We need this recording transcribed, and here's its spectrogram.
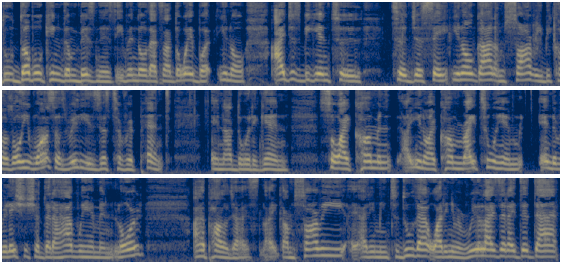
do double kingdom business even though that's not the way. But you know i just begin to to just say you know god i'm sorry because all he wants us really is just to repent and not do it again. So i come and you know i come right to him in the relationship that i have with him. And lord i apologize like i'm sorry i didn't mean to do that or i didn't even realize that i did that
